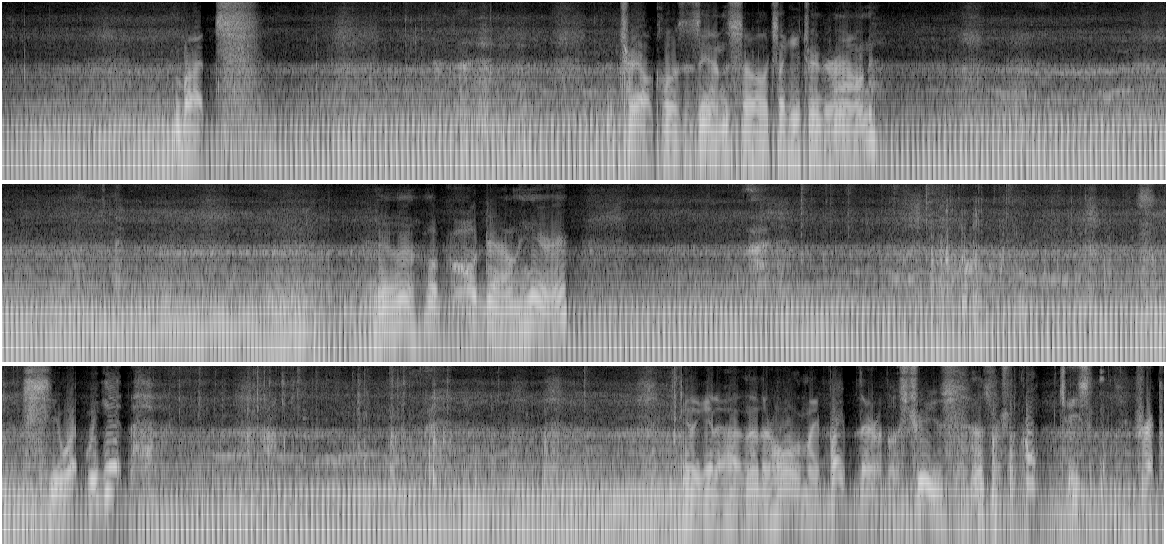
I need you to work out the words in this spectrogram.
But the trail closes in, so it looks like he turned around. Uh, we'll go down here. See what we get. Gonna get a, another hole in my pipe there with those trees. That's for sure. Oh, jeez. Frick.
